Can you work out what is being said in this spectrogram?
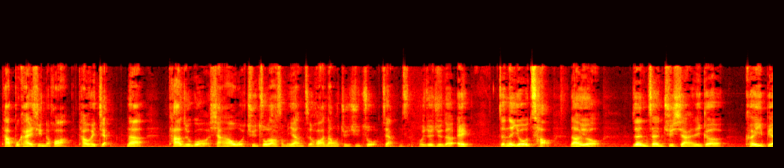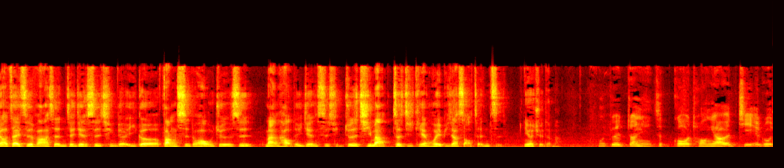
他不开心的话，他会讲。那他如果想要我去做到什么样子的话，那我就去做这样子。我就觉得，哎，真的有吵，然后有认真去想一个可以不要再次发生这件事情的一个方式的话，我觉得是蛮好的一件事情。就是起码这几天会比较少争执，你有觉得吗？我觉得重点是沟通要有结论。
